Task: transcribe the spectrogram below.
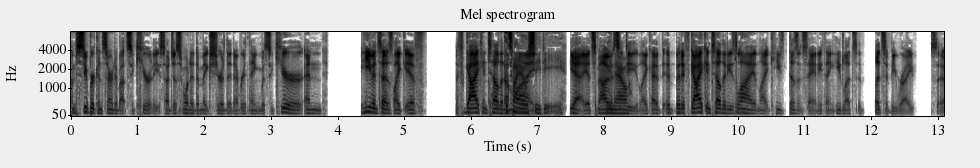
I'm super concerned about security, so I just wanted to make sure that everything was secure. And he even says like if if Guy can tell that it's I'm my lying, OCD. yeah, it's my You know? OCD. Like, I, but if guy can tell that he's lying, like he doesn't say anything. He lets it lets it be right. So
